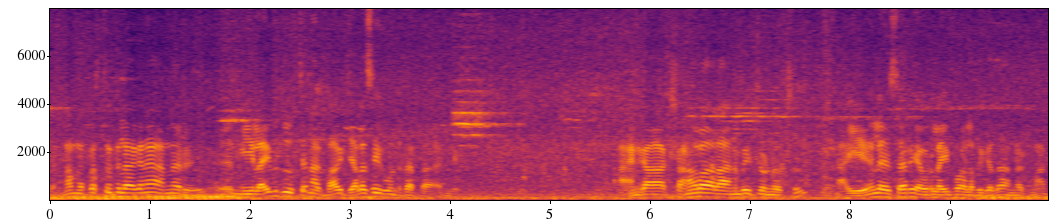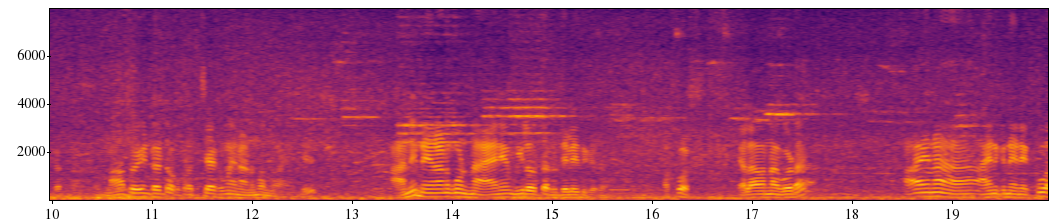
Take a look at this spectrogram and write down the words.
చిన్న ముఖస్థుతి లాగానే అన్నారు. మీ లైఫ్ చూస్తే నాకు బాగా జలసీగా ఉంటుంది అబ్బా అని ఆయనకు ఆ క్షణంలో అలా అనిపించుండొచ్చు ఏం లేదు సార్ ఎవరి లైఫ్ వాళ్ళది కదా అన్నట్టు మాట్లాడతాను మాతో ఏంటంటే ఒక ప్రత్యేకమైన అనుబంధం ఆయనకి అని నేను అనుకుంటున్నాను ఆయన ఏం ఫీల్ అవుతారో తెలియదు కదా. అఫ్కోర్స్ ఎలా ఉన్నా కూడా ఆయన ఆయనకి నేను ఎక్కువ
